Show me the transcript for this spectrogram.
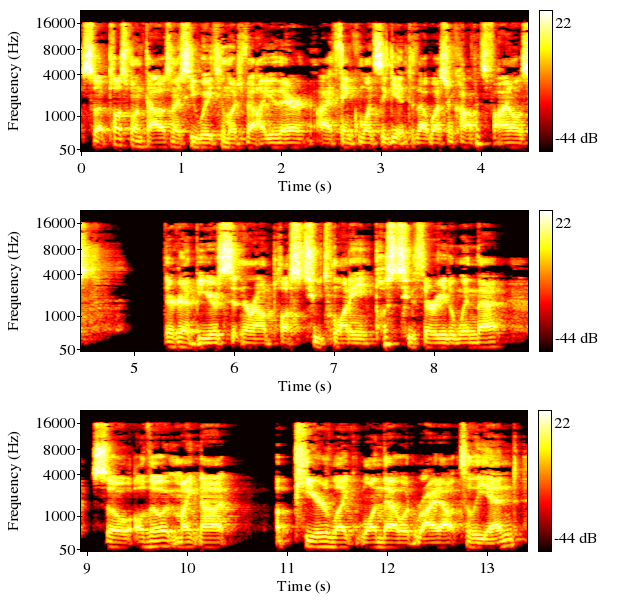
so at plus 1000, I see way too much value there. I think once they get into that Western Conference Finals, they're going to be sitting around plus 220, plus 230 to win that. So although it might not appear like one that would ride out till the end,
